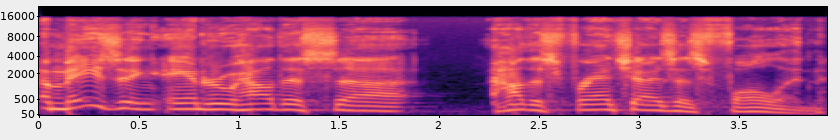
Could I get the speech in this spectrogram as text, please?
Amazing, Andrew, how this. Uh, how this franchise has fallen.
